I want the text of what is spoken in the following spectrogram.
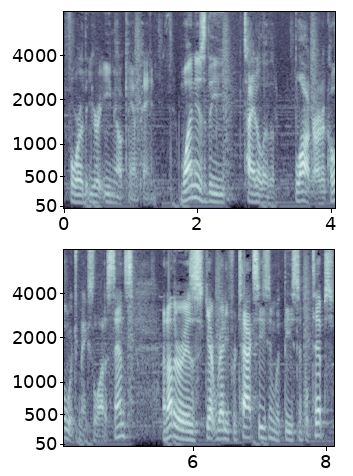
for your email campaign. One is the title of the blog article, which makes a lot of sense. Another is get ready for tax season with these simple tips.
